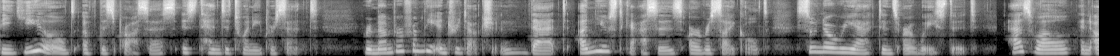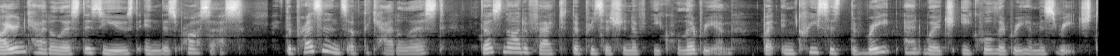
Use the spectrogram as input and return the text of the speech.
The yield of this process is 10 to 20 percent, Remember from the introduction that unused gases are recycled, so no reactants are wasted. As well, an iron catalyst is used in this process. The presence of the catalyst does not affect the position of equilibrium, but increases the rate at which equilibrium is reached.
